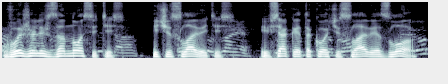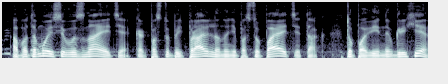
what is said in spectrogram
Вы же лишь заноситесь и тщеславитесь, и всякое такое тщеславие зло. А потому, если вы знаете, как поступить правильно, но не поступаете так, то повинны в грехе.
